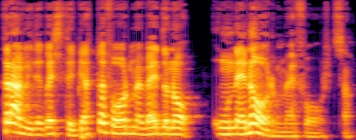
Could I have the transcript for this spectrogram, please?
tramite queste piattaforme vedono un'enorme forza.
